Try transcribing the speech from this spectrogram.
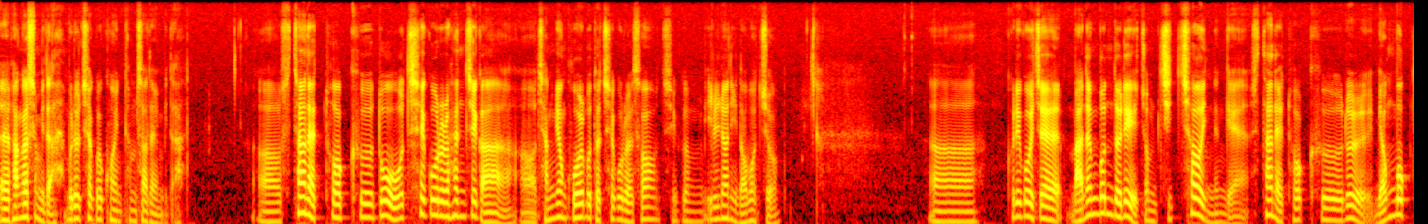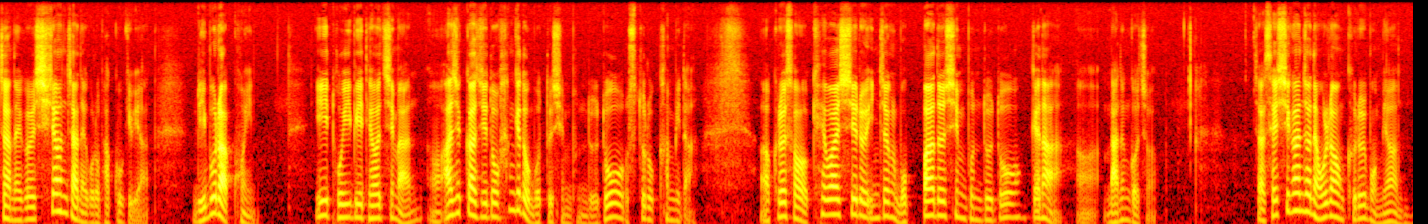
네 반갑습니다. 무료 채굴 코인 탐사대입니다. 어, 스타 네트워크도 채굴을 한 지가 어, 작년 9월부터 채굴을 해서 지금 1년이 넘었죠. 어, 그리고 이제 많은 분들이 좀 지쳐 있는 게 스타 네트워크를 명목 잔액을 실현 잔액으로 바꾸기 위한 리브라 코인. 이 도입이 되었지만 어, 아직까지도 한 개도 못 드신 분들도 수두룩합니다 어, 그래서 KYC를 인정을 못 받으신 분들도 꽤나 어, 많은 거죠. 자, 3시간 전에 올라온 글을 보면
